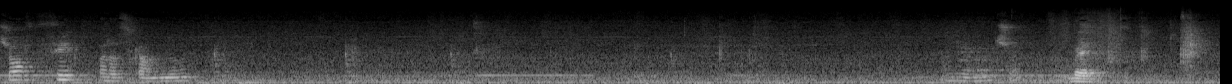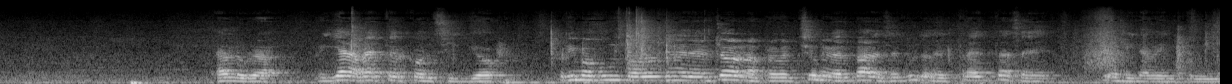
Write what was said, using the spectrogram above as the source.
Cioffi, Parascandolo. Bene. Allora, dichiara aperto il Consiglio. Primo punto all'ordine del giorno, approvazione verbale seduta del 36 2021.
